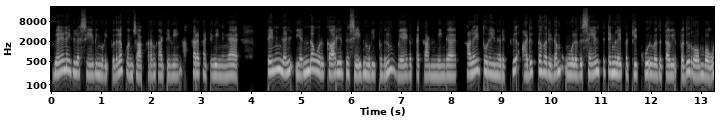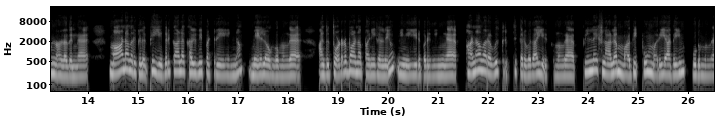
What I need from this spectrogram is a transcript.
வேலைகளை செய்து முடிப்பதுல கொஞ்சம் அக்கறம் காட்டுவீங்க அக்கறை காட்டுவீங்கங்க. பெண்கள் எந்த ஒரு காரியத்தை செய்து முடிப்பதிலும் வேகத்தை காண்பீங்க. கலைத்துறையினருக்கு அடுத்தவரிடம் உங்களது செயல் திட்டங்களை பற்றி கூறுவது தவிர்ப்பது ரொம்பவும் நல்லதுங்க. மாணவர்களுக்கு எதிர்கால கல்வி பற்றிய எண்ணம் மேலோங்குமுங்க. அது தொடர்பான பணிகளையும் நீங்க ஈடுபடுவீங்க. பணவரவு திருப்தி தருவதா இருக்குமுங்க. பிள்ளைகளால மதிப்பும் மரியாதையும் கூடுமுங்க.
